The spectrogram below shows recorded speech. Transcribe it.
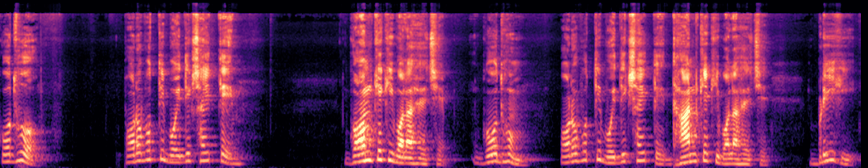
কধুও। পরবর্তী বৈদিক সাহিত্যে গমকে কি বলা হয়েছে? গোধুম। পরবর্তী বৈদিক সাহিত্যে ধানকে কি বলা হয়েছে? ব্রিহি।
